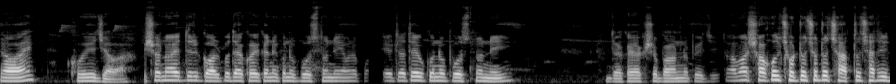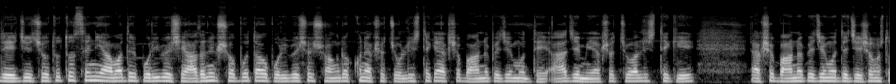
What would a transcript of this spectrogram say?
যাওয়ায় ক্ষয়ে যাওয়া। বিশ্বনায়কদের গল্প দেখো, এখানে কোনো প্রশ্ন নেই। আমরা এটাতেও কোনো প্রশ্ন নেই। দেখো একশো বাহান্ন পেজে। তো আমার সকল ছোট ছোট ছাত্রছাত্রীদের যে চতুর্থ শ্রেণি আমাদের পরিবেশে আধুনিক সভ্যতা ও পরিবেশের সংরক্ষণ একশো চল্লিশ থেকে একশো বাহান্ন পেজের মধ্যে, আজ আমি একশো চুয়াল্লিশ থেকে একশো বাহান্ন পেজের মধ্যে যে সমস্ত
